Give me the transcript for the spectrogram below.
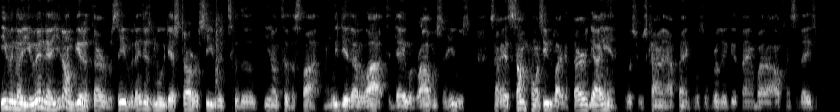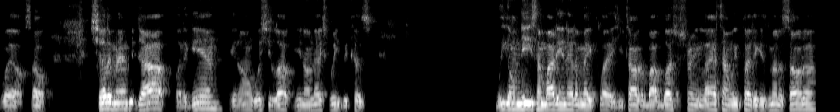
even though you're in there, you don't get a third receiver. They just move their star receiver to the, you know, to the slot. And we did that a lot today with Robinson. He was so at some points he was like the third guy in, which was kind of I think was a really good thing about our offense today as well. So Shelley, man, good job. But again, you know, wish you luck, you know, next week because we gonna need somebody in there to make plays. You talk about Buster Skrine. Last time we played against Minnesota,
